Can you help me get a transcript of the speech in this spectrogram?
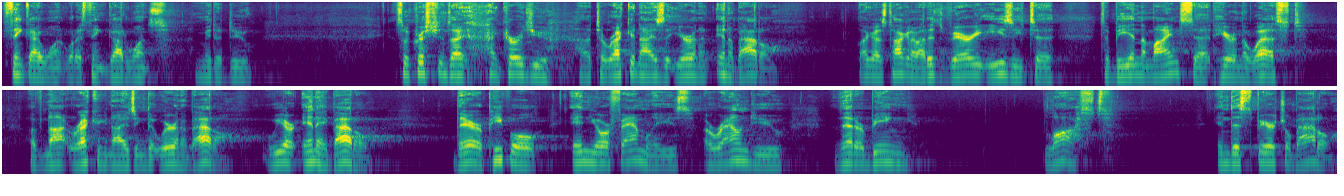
think I want, what I think God wants me to do. So, Christians, I, encourage you uh, to recognize that you're in a, in a battle. Like I was talking about, it's very easy to, to be in the mindset here in the West of not recognizing that we're in a battle. We are in a battle. There are people in your families around you that are being lost in this spiritual battle.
